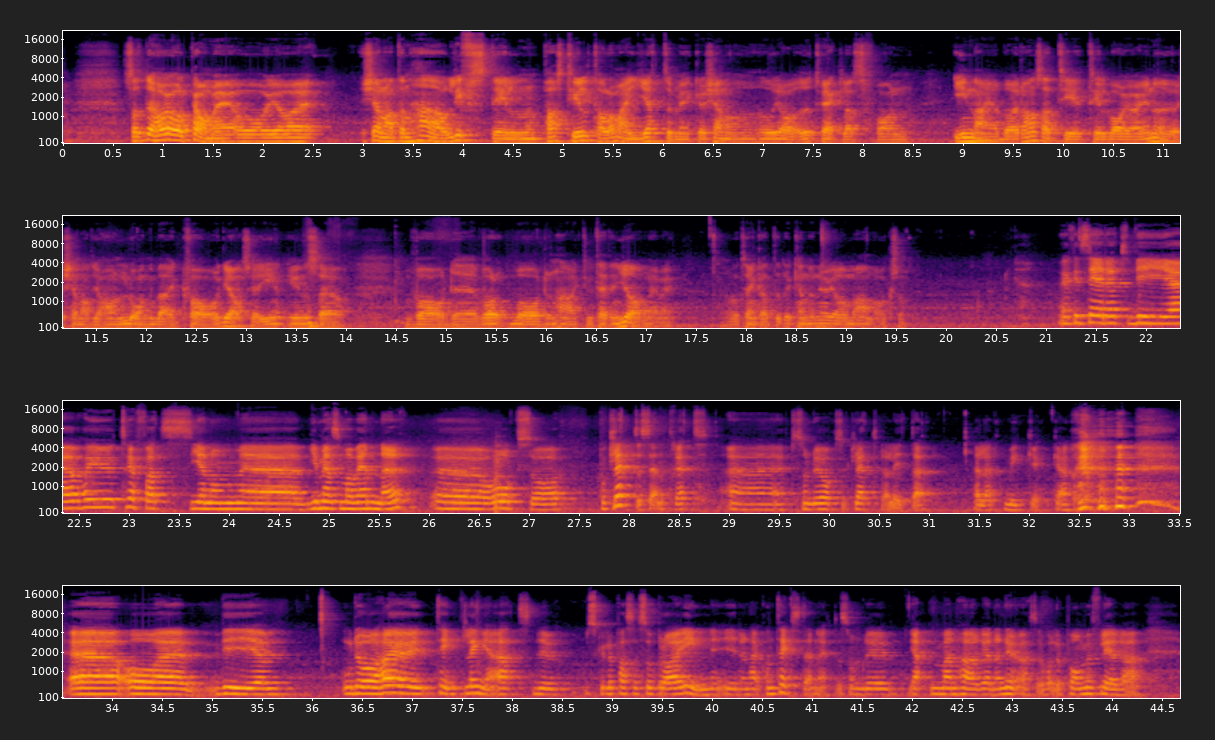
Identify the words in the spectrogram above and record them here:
Så det har jag hållit på med och jag känner att den här livsstilen pass tilltalar mig jättemycket och känner hur jag utvecklas utvecklats från innan jag började dansa till, till var jag är nu. Jag känner att jag har en lång väg kvar att gå så jag inser vad, eh, vad, vad den här aktiviteten gör med mig. Jag tänker att det kan den nog göra med andra också. Jag kan säga det att vi eh, har ju träffats genom eh, gemensamma vänner och också på klättercentret eftersom du också klättrar lite. Eller mycket kanske. och vi... Och då har jag ju tänkt länge att du skulle passa så bra in i den här kontexten eftersom du, ja, man hör redan nu att du håller på med flera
